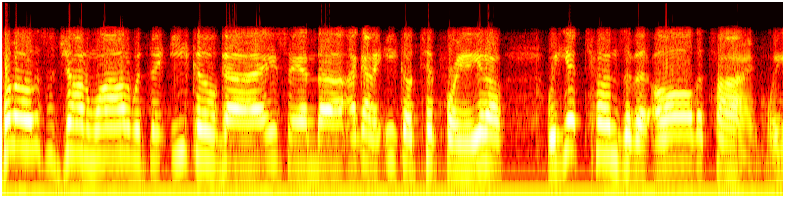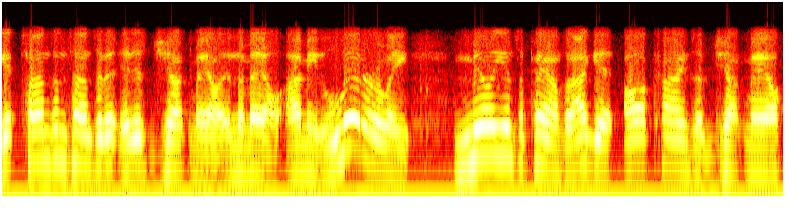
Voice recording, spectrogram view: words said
Hello, this is John Wild with the Eco Guys, and uh, I got an eco tip for you. You know, we get tons of it all the time. We get tons and tons of it. It is junk mail in the mail. I mean, literally millions of pounds, and I get all kinds of junk mail.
